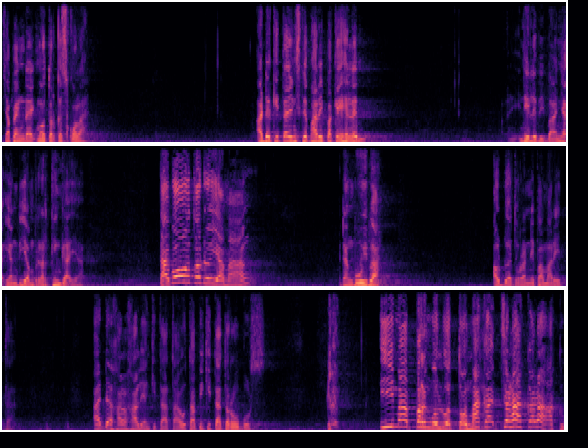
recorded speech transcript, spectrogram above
Siapa yang naik motor ke sekolah? Ada kita yang setiap hari pakai helm? Ini lebih banyak yang diam berarti enggak ya. Tabo todo yamang dan buibah. Audu aturan ni pamarita. Ada hal-hal yang kita tahu tapi kita terobos. Ima ton maka celakalah aku.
